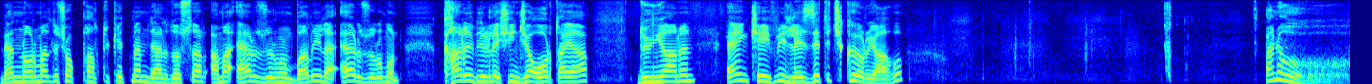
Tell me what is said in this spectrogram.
Ben normalde çok bal tüketmem değerli dostlar ama Erzurum'un balıyla Erzurum'un karı birleşince ortaya dünyanın en keyifli lezzeti çıkıyor yahu. Ano,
